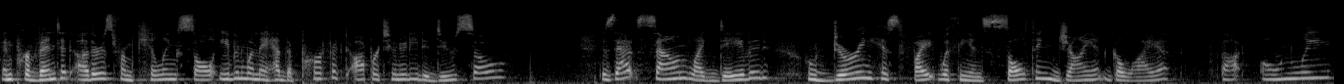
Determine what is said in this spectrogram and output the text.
and prevented others from killing Saul even when they had the perfect opportunity to do so? Does that sound like David who, during his fight with the insulting giant Goliath, thought only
